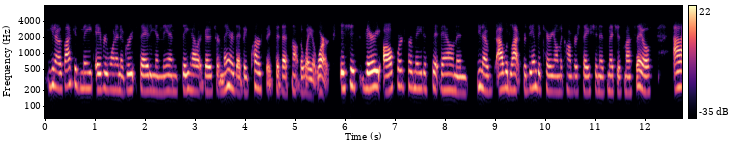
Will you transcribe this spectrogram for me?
you know, if I could meet everyone in a group setting and then see how it goes from there, that'd be perfect. But that's not the way it works. It's just very awkward for me to sit down and, you know, I would like for them to carry on the conversation as much as myself. I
